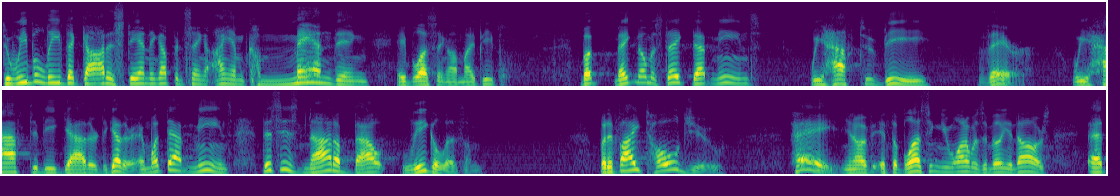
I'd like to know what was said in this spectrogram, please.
Do we believe that God is standing up and saying, I am commanding a blessing on my people? But make no mistake, that means we have to be there. We have to be gathered together. And what that means, this is not about legalism. But if I told you, hey, you know, if, if the blessing you wanted was a million dollars, at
